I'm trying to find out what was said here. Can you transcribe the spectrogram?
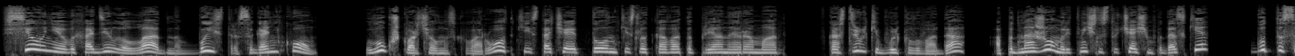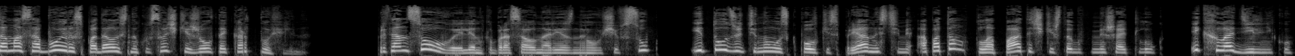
Все у нее выходило ладно, быстро, с огоньком. Лук шкварчал на сковородке, источая тонкий сладковато-пряный аромат, в кастрюльке булькала вода, а под ножом, ритмично стучащим по доске, будто сама собой распадалась на кусочки желтая картофелина. Пританцовывая, Ленка бросала нарезанные овощи в суп и тут же тянулась к полке с пряностями, а потом к лопаточке, чтобы помешать лук, и к холодильнику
